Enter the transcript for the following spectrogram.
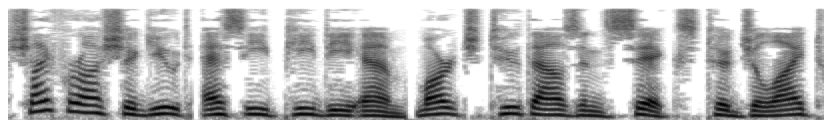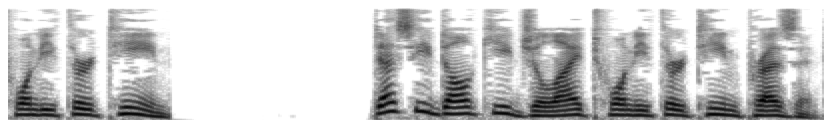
Shiferaw Shigute SEPDM March 2006 to July 2013 Desi Dalki July 2013 present.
